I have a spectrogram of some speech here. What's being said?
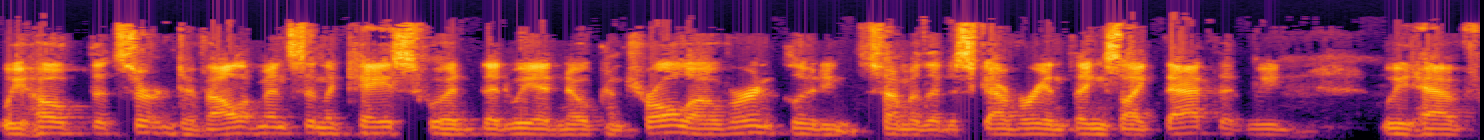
we hope that certain developments in the case would that we had no control over, including some of the discovery and things like that, that we'd we'd have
